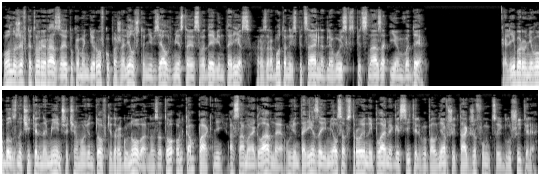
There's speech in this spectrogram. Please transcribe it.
Он уже в который раз за эту командировку пожалел, что не взял вместо СВД винторез, разработанный специально для войск спецназа и МВД. Калибр у него был значительно меньше, чем у винтовки Драгунова, но зато он компактней, а самое главное, у винтореза имелся встроенный пламя-гаситель, выполнявший также функции глушителя.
